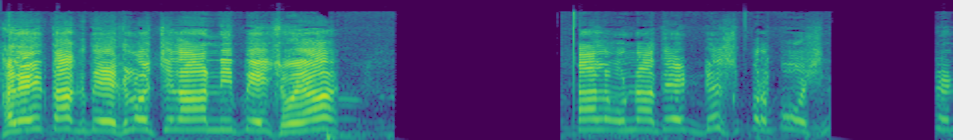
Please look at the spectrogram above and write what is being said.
ਹਲੇ ਤੱਕ ਦੇਖ ਲਓ, ਚਲਾਨ ਨਹੀਂ ਪੇਸ਼ ਹੋਇਆ। ਨਾਲ ਉਹਨਾਂ ਦੇ ਡਿਸਪ੍ਰੋਪੋਰਸ਼ਨੇਟ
